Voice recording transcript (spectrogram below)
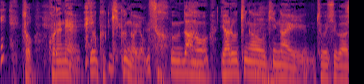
え？そう。これね よく聞くのよ。そう。あのやる気が起きない調子悪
